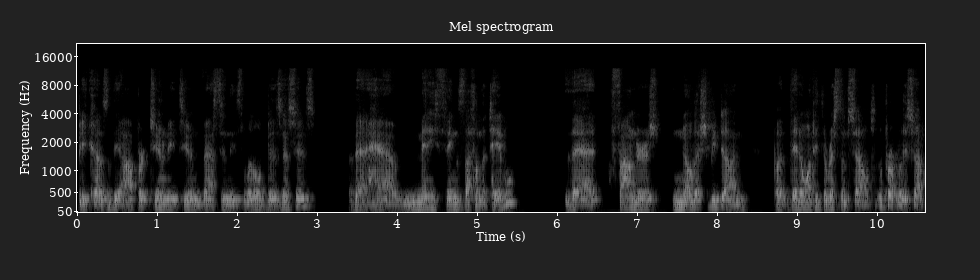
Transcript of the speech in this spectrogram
because of the opportunity to invest in these little businesses that have many things left on the table that founders know that should be done, but they don't want to take the risk themselves, appropriately so.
